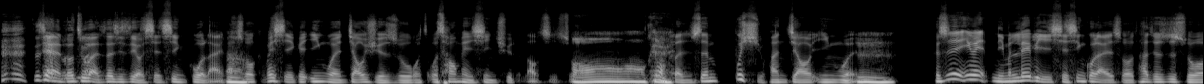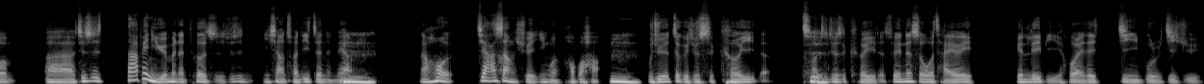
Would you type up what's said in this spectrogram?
之前很多出版社其实有写信过来，说可不可以写一个英文教学书？我我超没兴趣的，老实说，哦因为我本身不喜欢教英文。嗯可是因为你们 Libby 写信过来的时候，他就是说，呃，就是搭配你原本的特质，就是你想传递正能量，嗯然后加上学英文，好不好？嗯，我觉得这个就是可以的，啊，是这就是可以的。所以那时候我才会跟 Libby 后来再进一步的继续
